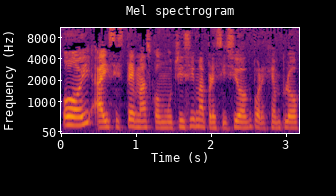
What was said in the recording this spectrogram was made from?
Hoy hay sistemas con muchísima precisión, por ejemplo,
